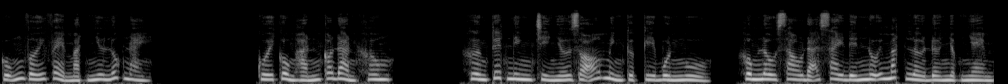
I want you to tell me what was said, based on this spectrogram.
cũng với vẻ mặt như lúc này. Cuối cùng hắn có đàn không? Khương Tuyết Ninh chỉ nhớ rõ mình cực kỳ buồn ngủ, không lâu sau đã say đến nỗi mắt lờ đờ nhập nhèm,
